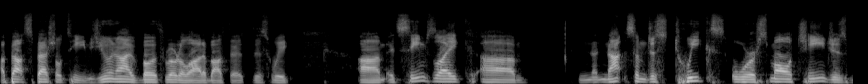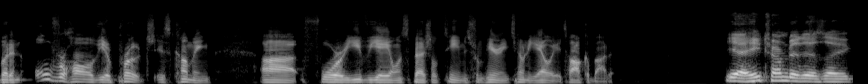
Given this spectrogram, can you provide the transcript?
about special teams. You and I have both wrote a lot about this this week. Um, it seems like um, n- not some just tweaks or small changes, but an overhaul of the approach is coming uh, for UVA on special teams from hearing Tony Elliott talk about it. Yeah, he termed it as a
